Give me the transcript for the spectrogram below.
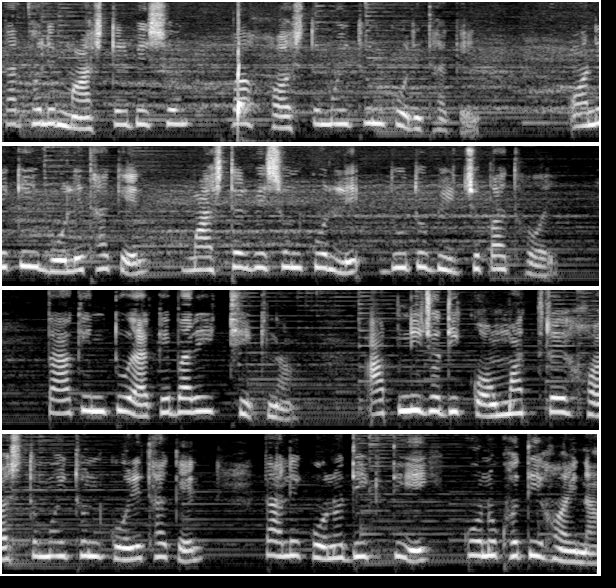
তার ফলে মাস্টার বেসন বা হস্তমৈথুন করে থাকেন। অনেকেই বলে থাকেন মাস্টার বেসন করলে দ্রুত বীর্যপাত হয়। তা কিন্তু একেবারেই ঠিক না। আপনি যদি কম মাত্রায় হস্তমৈথুন করে থাকেন, তাহলে কোনো দিক দিয়েই কোনো ক্ষতি হয় না।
